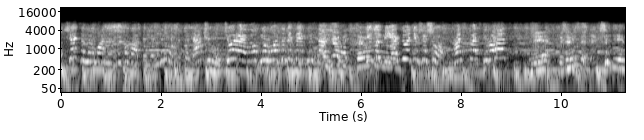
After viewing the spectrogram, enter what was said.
Общатися нормально з вихователем не можете, так? Чому? Вчора обморозилися, як не знаю, що. І тобі, а сьогодні вже що? Ні, ви що? Ще ні.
